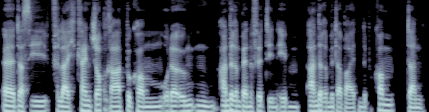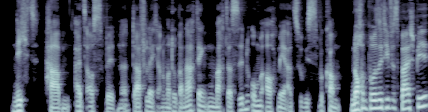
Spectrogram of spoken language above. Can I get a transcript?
äh, dass sie vielleicht keinen Jobrat bekommen oder irgendeinen anderen Benefit, den eben andere Mitarbeitende bekommen, dann nicht haben als Auszubildende. Da vielleicht auch nochmal drüber nachdenken, macht das Sinn, um auch mehr Azubis zu bekommen. Noch ein positives Beispiel.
